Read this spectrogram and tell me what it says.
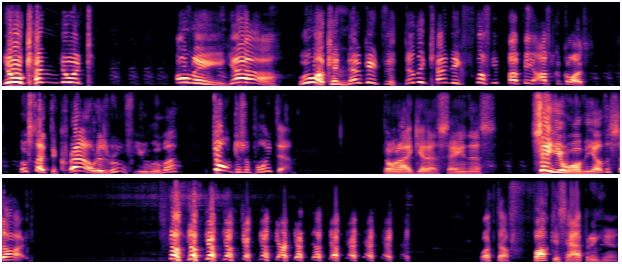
You can do it! Only, yeah! Luma can navigate this deadly candy fluffy puffy obstacle course. Looks like the crowd is rooting for you, Luma. Don't disappoint them. Don't I get a say in this? See you on the other side. what the fuck is happening here?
